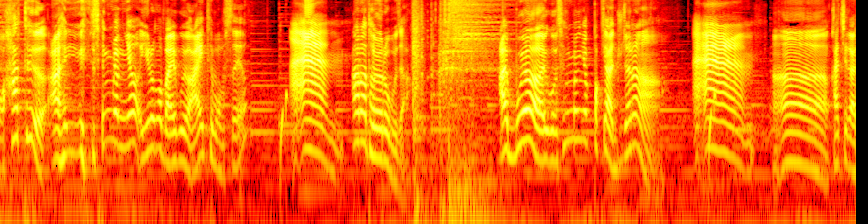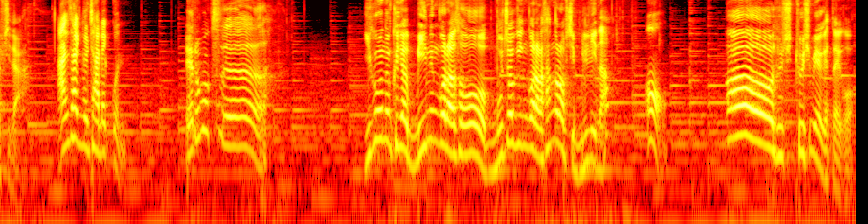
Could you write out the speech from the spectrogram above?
어 하트. 아 이 생명력 이런 거 말고요. 아이템 없어요? 아. 음. 하나 더 열어보자. 아 뭐야 이거 생명력밖에 안 주잖아 아, 아 같이 갑시다 안 사길 잘했군. 에로벅스. 이거는 그냥 미는 거라서 무적인 거랑 상관없이 밀리나? 어, 아 조시, 조심해야겠다 이거.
